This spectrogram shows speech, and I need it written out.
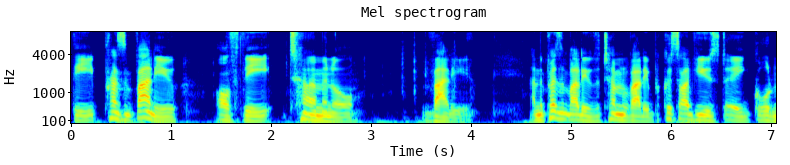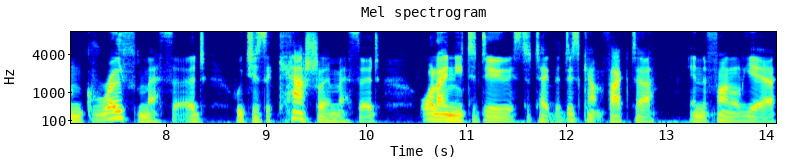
the present value of the terminal value. And the present value of the terminal value, because I've used a Gordon growth method, which is a cash flow method, all I need to do is to take the discount factor in the final year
